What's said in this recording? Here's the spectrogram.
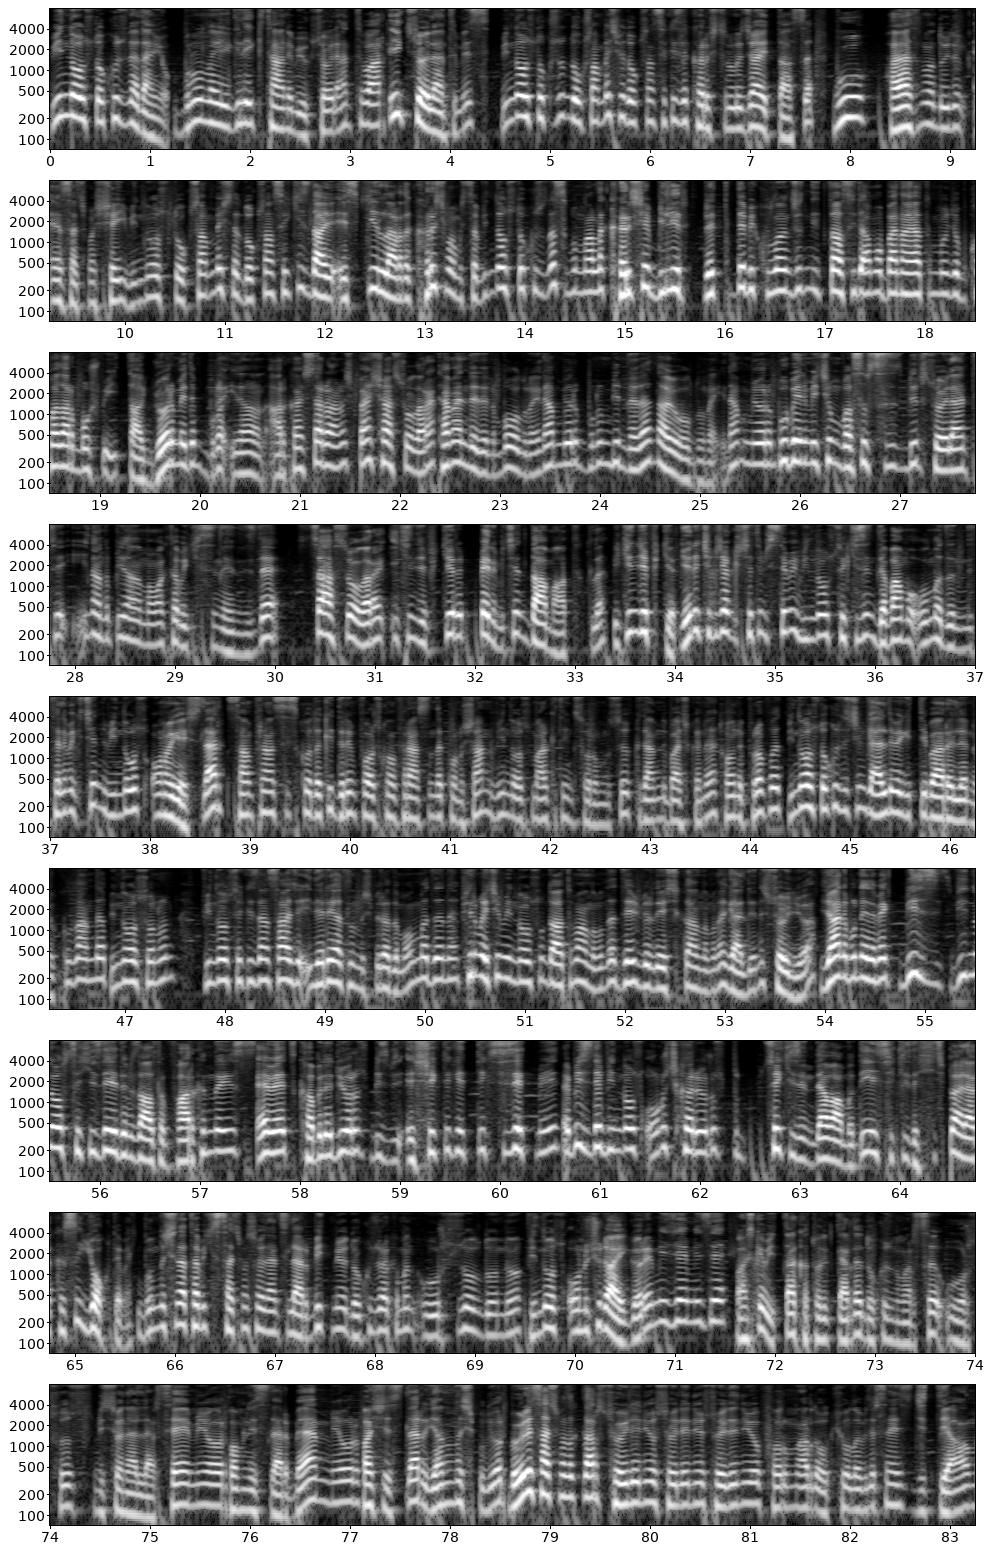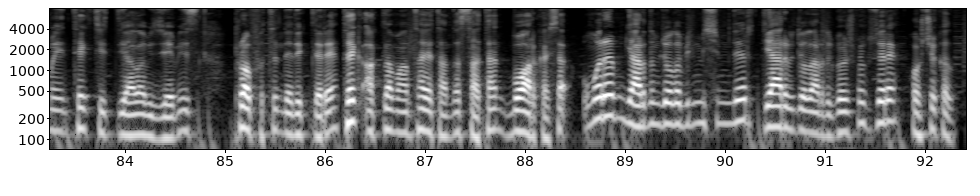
Windows 9 neden yok? Bununla ilgili iki tane büyük söylenti var. İlk söylentimiz Windows 9'un 95 ve 98 ile karıştırılacağı iddiası. Bu hayatımda duyduğum en saçma şey Windows 95 ile 98 dahi eski yıllarda karışmamışsa Windows 9 nasıl bunlarla karışabilir? Reddit'te bir kullanıcının iddiasıydı ama ben hayatım boyunca bu kadar boş bir iddia görmedim. Buna inanan arkadaşlar varmış. Ben şahsi olarak temel nedenin bu olduğuna inanmıyorum. Bunun bir neden dahi olduğuna inanmıyorum. Bu benim için vasıfsız bir söylenti. İnanıp inanmamak tabii ki sizin elinizde. Şahsi olarak ikinci fikir benim için daha mantıklı. İkinci fikir. Yeni çıkacak işletim sistemi Windows 8'in devamı olmadığını nitelemek için Windows 10'a geçtiler. San Francisco'daki Dreamforce konferansında konuşan Windows marketing sorumlusu kıdemli başkanı Tony Prophet Windows 9 için geldi ve gitti ibarelerini kullandı. Windows 10'un Windows 8'den sadece ileriye atılmış bir adım olmadığını, firma için Windows'un dağıtımı anlamında dev bir değişiklik anlamına geldiğini söylüyor. Yani bu ne demek? Biz Windows 8'de yediğimiz altın farkındayız. Evet kabul ediyoruz. Biz bir eşeklik ettik. Siz etmeyin. Ve biz de Windows 10'u çıkarıyoruz. Bu 8'in devamı değil. 8'de hiçbir alakası yok demek. Bunun dışında tabii ki saçma söylentiler bitmiyor. 9 rakamın uğursuz olduğunu, Windows 13'ü dahi göremeyeceğimizi, başka bir iddia Katoliklerde 9 numarası uğursuz, misyonerler sevmiyor, komünistler beğenmiyor, faşistler yanlış buluyor. Böyle saçmalıklar söyleniyor, söyleniyor, söyleniyor. Forumlarda okuyor olabilirsiniz. Ciddiye almayın. Tek ciddiye alabileceğimiz Prophet'ın dedikleri. Tek akla mantığa yatan da zaten bu arkadaşlar. Umarım yardımcı olabilmişimdir. Diğer videolarda görüşmek üzere. Hoşçakalın.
